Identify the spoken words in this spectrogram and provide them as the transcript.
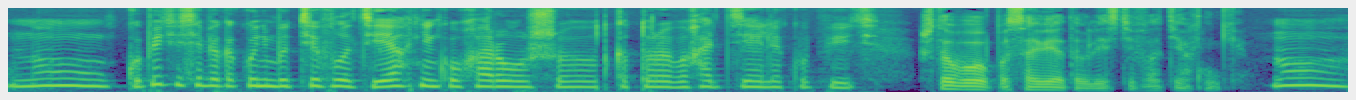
Ну, купите себе какую-нибудь тифлотехнику хорошую, вот, которую вы хотели купить. Что бы вы посоветовали из тифлотехники? Ну,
